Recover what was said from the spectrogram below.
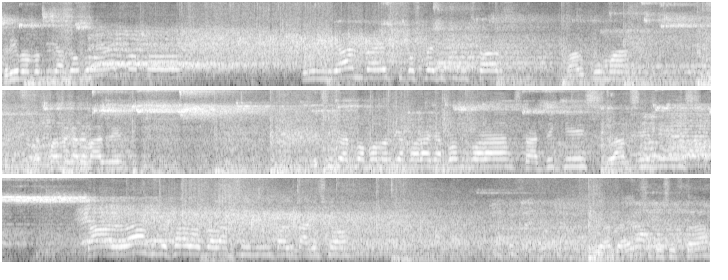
Τρίπον του Κυριαζόπουλο. Έστοχο. 36-25 Phoenix Stars. Βαλκούμα. Δεν μπορεί να κατεβάζει. Υψίσιο αριθμό πόνων διαφορά για πρώτη φορά. Στρατζίκης, Λαμψίδης. Καλά την κεφάλαιο του Λαμψίδη, πάλι καρίσιο. 36-27.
